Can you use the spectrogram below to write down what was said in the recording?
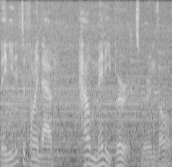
They needed to find out how many birds were involved.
